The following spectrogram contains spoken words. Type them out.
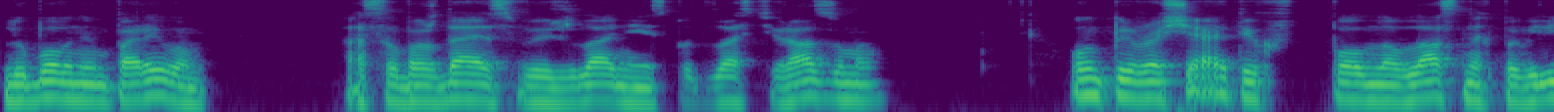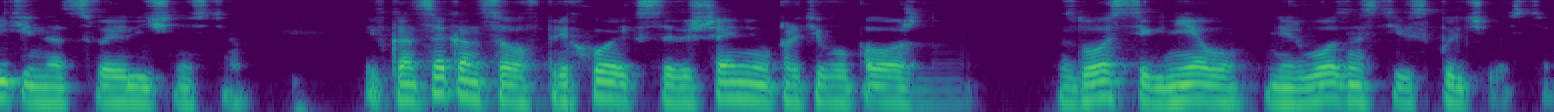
любовным порывам, освобождая свои желания из-под власти разума, он превращает их в полновластных повелителей над своей личностью и в конце концов приходит к совершению противоположного – злости, гневу, нервозности и вспыльчивости.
